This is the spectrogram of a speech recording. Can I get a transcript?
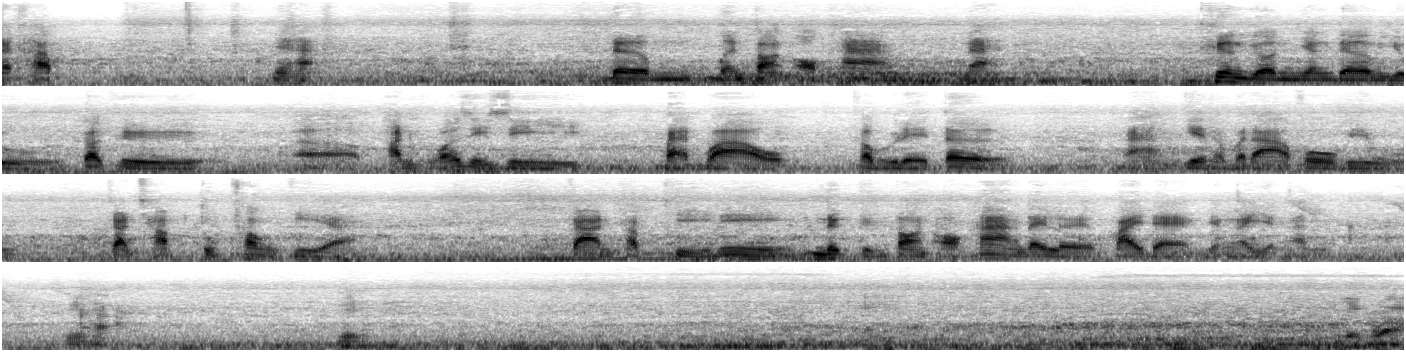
นะครับเนี่ยฮะเดิมเหมือนตอนออกห้างนะเครื่องยนต์ยังเดิมอยู่ก็คือพันหัวซีซีแปดวาล์วคาร์บูเรเตอร์นะเกียร์ธรรมดาโฟวิวกระชับทุกช่องเกียร์ การขับขี่นี่นึกถึงตอนออกห้างได้เลยป้ายแดงยังไงอย่างนั้นนี่ฮะนี่ เรียกว่า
